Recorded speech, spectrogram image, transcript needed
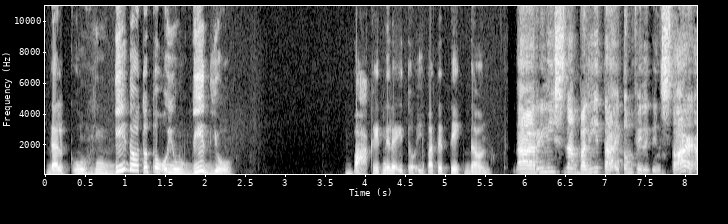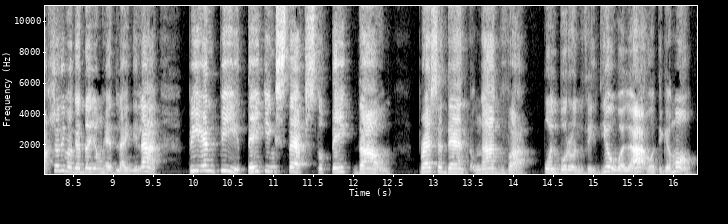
Dahil kung hindi daw totoo yung video, bakit nila ito ipate-take down? na release ng balita itong Philippine Star. Actually, maganda yung headline nila. PNP taking steps to take down President Ngagva Pulburon video. Wala. O, tiga mo.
